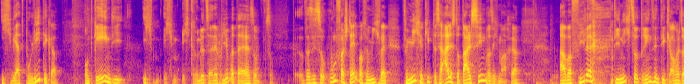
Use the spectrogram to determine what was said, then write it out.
ich werde Politiker. und gehe in die, ich, ich, ich gründe jetzt eine Bierpartei. So, so, das ist so unvorstellbar für mich, weil für mich ergibt das ja alles total Sinn, was ich mache. Ja. Aber viele, die nicht so drin sind, die glauben halt so,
